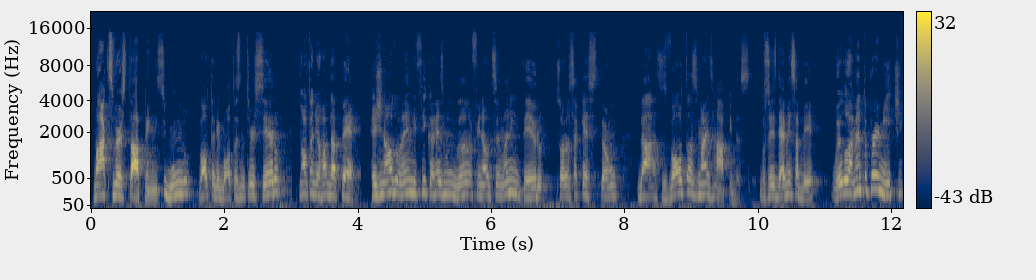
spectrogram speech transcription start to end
Max Verstappen em segundo, Valtteri Bottas em terceiro. Nota de rodapé. Reginaldo Leme fica resmungando o final de semana inteiro sobre essa questão das voltas mais rápidas. Vocês devem saber, o regulamento permite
